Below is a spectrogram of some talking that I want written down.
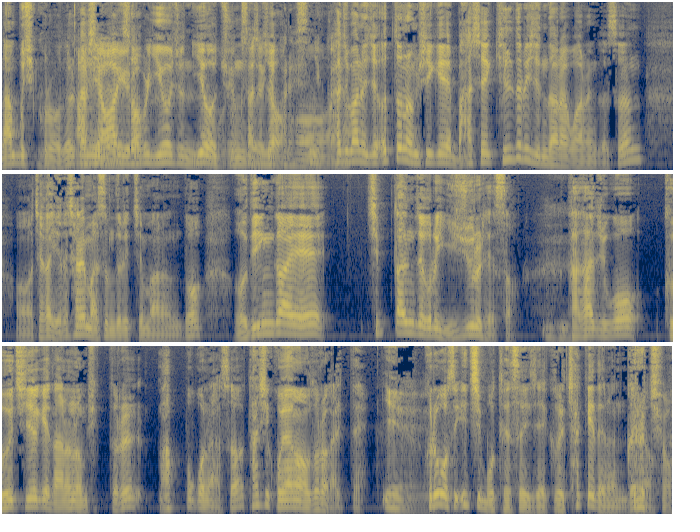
남부 실크로드를 아시아와 유럽을 이어준 이어준 거죠. 어, 하지만 이제 어떤 음식의 맛에 길들여진다라고 하는 것은 어, 제가 여러 차례 말씀드렸지만도 어딘가에 집단적으로 이주를 해서 가가지고 그 지역에 나는 음식들을 맛보고 나서 다시 고향으로 돌아갈 때, 예. 그러고서 잊지 못해서 이제 그걸 찾게 되는데 그렇죠.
